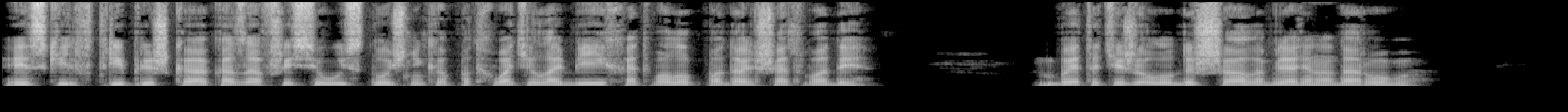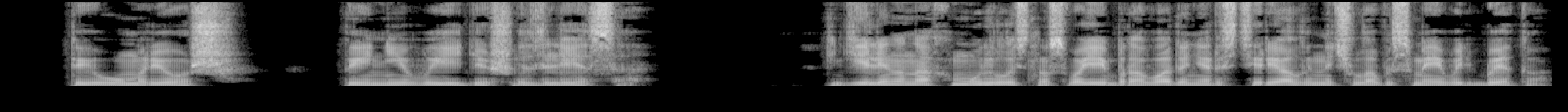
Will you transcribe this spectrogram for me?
Эскель в три прыжка, оказавшийся у источника, подхватил обеих и отволок подальше от воды. Бета тяжело дышала, глядя на дорогу. «Ты умрёшь. Ты не выйдешь из леса». Елена нахмурилась, но своей бравады не растеряла и начала высмеивать Бету.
